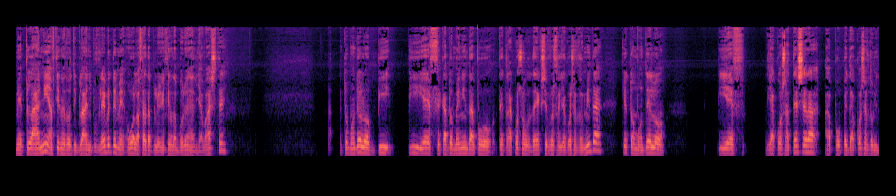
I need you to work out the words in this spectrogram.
με πλάνη, αυτή είναι εδώ την πλάνη που βλέπετε με όλα αυτά τα πλεονεκτήματα μπορείτε να διαβάσετε το μοντέλο PF 150 από 486 ευρώ στα 270 και το μοντέλο PF 204 από 571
